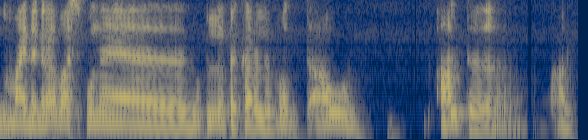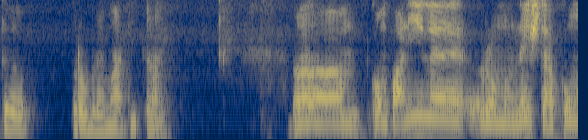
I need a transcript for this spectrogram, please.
mai degrabă aș spune lucrurile pe care le văd au altă, altă problematică. Uh, companiile românești acum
